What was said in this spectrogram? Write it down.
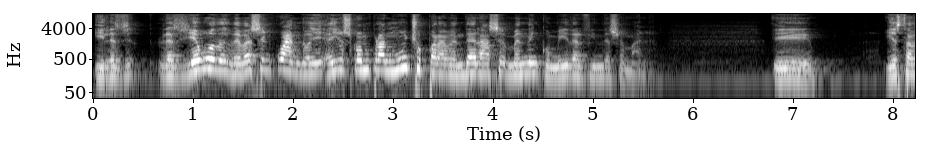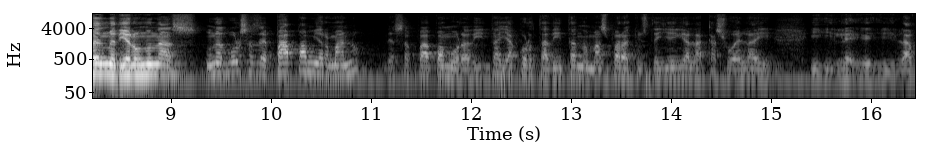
Y les, les llevo de, de, vez en cuando, ellos compran mucho para vender, hacen, venden comida el fin de semana. Y, esta vez me dieron unas, unas bolsas de papa, mi hermano esa papa moradita, ya cortadita, nomás para que usted llegue a la cazuela y, y, y, y la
